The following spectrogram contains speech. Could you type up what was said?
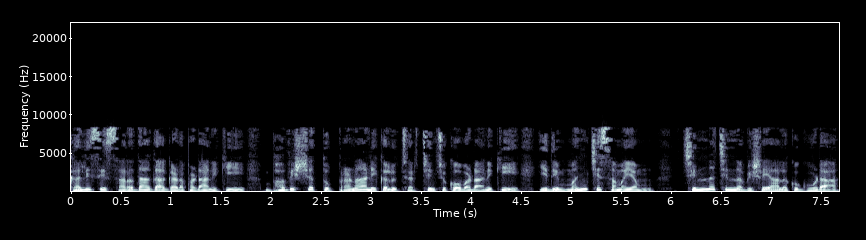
కలిసి సరదాగా గడపడానికి భవిష్యత్తు ప్రణాళికలు చర్చించుకోవడానికి ఇది మంచి సమయం. చిన్న చిన్న విషయాలకు కూడా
